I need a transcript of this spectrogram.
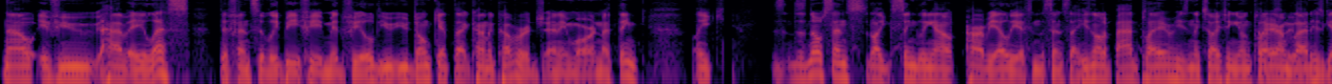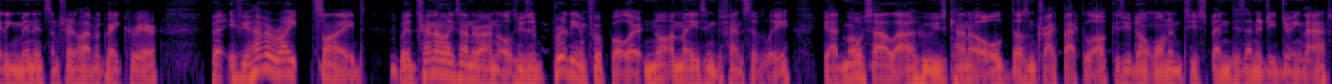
Now, if you have a less defensively beefy midfield, you you don't get that kind of coverage anymore, and I think like. There's- no sense like singling out Harvey Elliott in the sense that he's not a bad player. He's an exciting young player. I'm glad he's getting minutes. I'm sure he'll have a great career. But if you have a right side with Trent Alexander Arnold, who's a brilliant footballer, not amazing defensively, you had Mo Salah, who's kind of old, doesn't track back a lot because you don't want him to spend his energy doing that.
